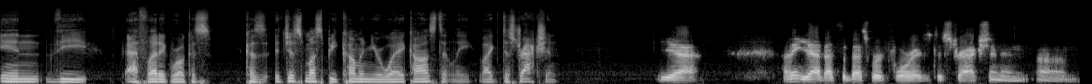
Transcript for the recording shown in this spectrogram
in the athletic world, because it just must be coming your way constantly, like distraction. Yeah, I think yeah, that's the best word for it is distraction. And um,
